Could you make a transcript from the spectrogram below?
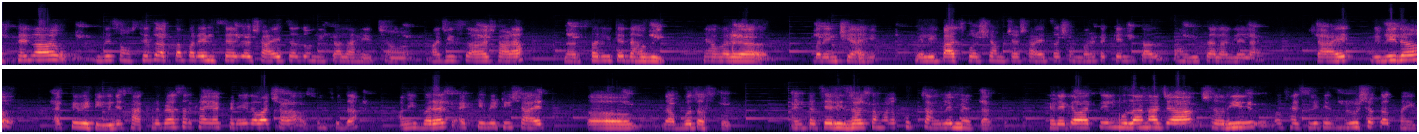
संस्थेला म्हणजे संस्थेचा आतापर्यंत शाळेचा जो निकाल आहे माझी शाळा नर्सरी ते दहावी ह्या वर्गापर्यंतची आहे. गेली पाच वर्ष आमच्या शाळेचा शंभर टक्के निकाल दहावीचा लागलेला आहे. शाळेत विविध ऍक्टिव्हिटी म्हणजे साखरब्यासारख्या या खेडेगावात शाळा असून सुद्धा आम्ही बऱ्याच ऍक्टिव्हिटी शाळेत राबवत असतो. आणि त्याचे रिझल्ट आम्हाला खूप चांगले मिळतात. खेडेगावातील मुलांना ज्या शहरी फॅसिलिटीज मिळू शकत नाहीत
